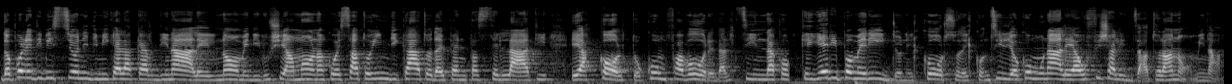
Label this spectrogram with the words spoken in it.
Dopo le dimissioni di di Michela Cardinale, il nome di Lucia Monaco è stato indicato dai pentastellati e accolto con favore dal sindaco che ieri pomeriggio nel corso del Consiglio Comunale ha ufficializzato la nomina.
